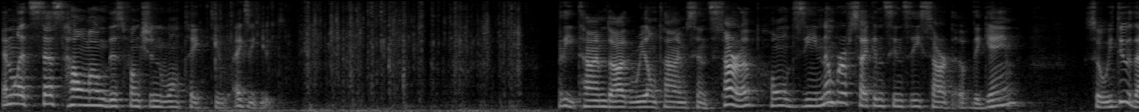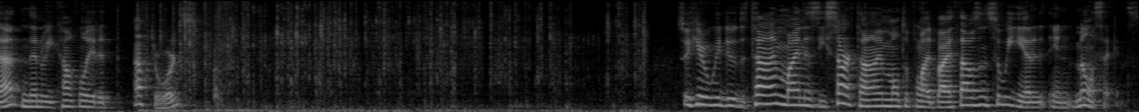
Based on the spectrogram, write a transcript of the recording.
And let's test how long this function won't take to execute. The time.realTime since startup holds the number of seconds since the start of the game. So we do that and then we calculate it afterwards. So here we do the time minus the start time multiplied by 1000 so we get it in milliseconds.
